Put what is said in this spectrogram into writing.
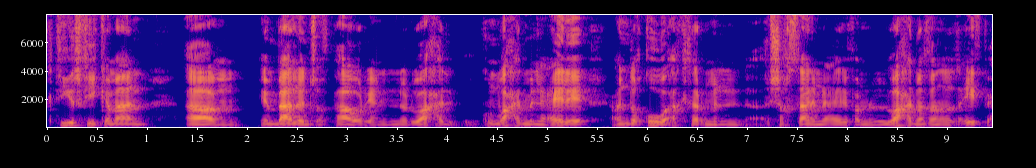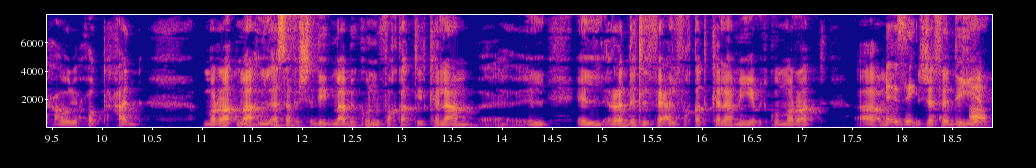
كثير في كمان أم imbalance of power يعني إنه الواحد يكون واحد من العيلة عنده قوة أكثر من شخص ثاني من العيلة فالواحد مثلا ضعيف بيحاول يحط حد مرات ما للأسف الشديد ما بيكون فقط الكلام آه، ردة الفعل فقط كلامية بتكون مرات جسدية آه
